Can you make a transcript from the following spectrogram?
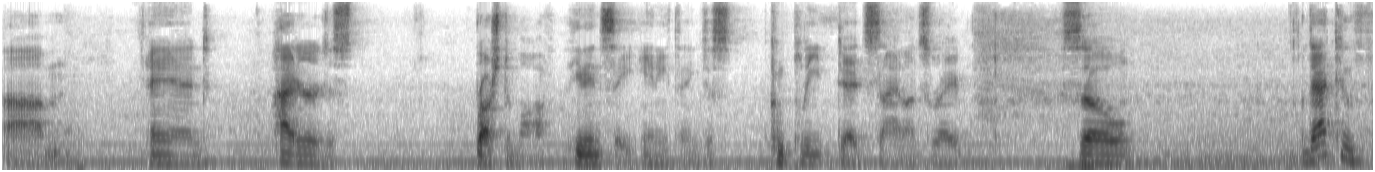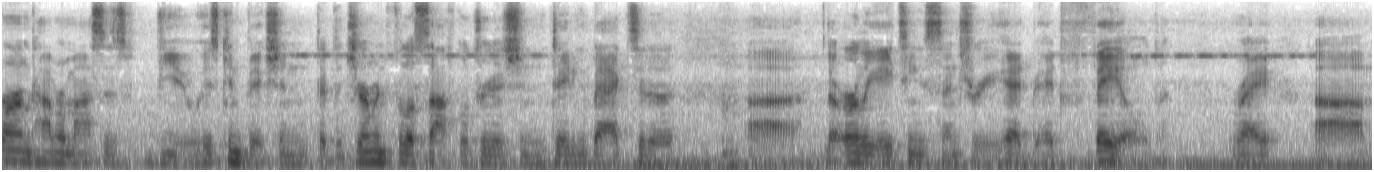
Um, and Heidegger just brushed him off. He didn't say anything, just complete dead silence, right? So that confirmed Habermas's view, his conviction that the German philosophical tradition dating back to the uh, the early 18th century had had failed, right? Um,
